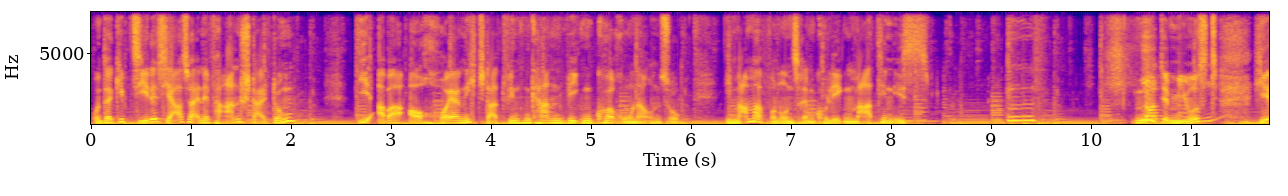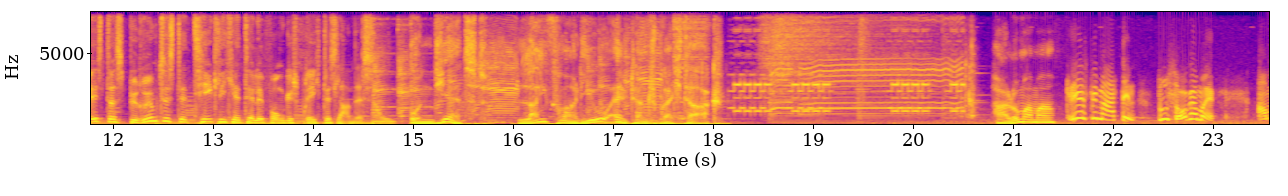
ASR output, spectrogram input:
Und da gibt's jedes Jahr so eine Veranstaltung, die aber auch heuer nicht stattfinden kann wegen Corona und so. Die Mama von unserem Kollegen Martin ist mm, not amused. Hier ist das berühmteste tägliche Telefongespräch des Landes. Und jetzt Live-Radio Elternsprechtag. Hallo Mama. Grüß dich, Martin. Du sag einmal, am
